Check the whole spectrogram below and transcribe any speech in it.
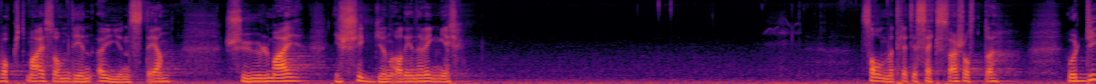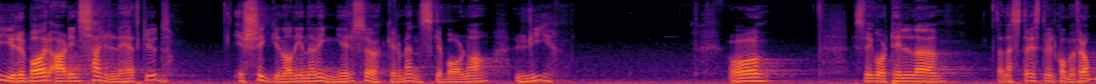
Vokt meg som din øyensten. Skjul meg i skyggen av dine vinger. Salme 36, vers 8. Hvor dyrebar er din kjærlighet, Gud. I skyggen av dine vinger søker menneskebarna ly. Og hvis vi går til uh, det neste, hvis det vil komme fram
